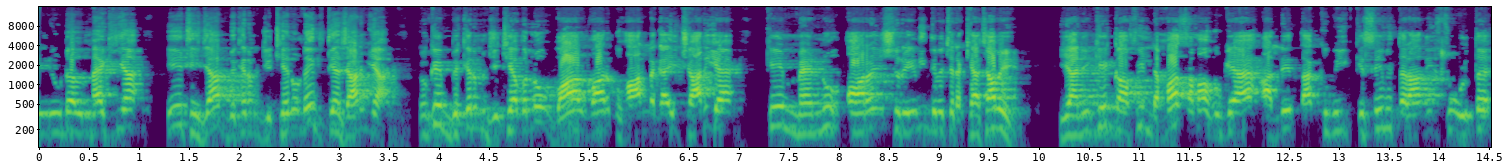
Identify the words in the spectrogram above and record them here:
ਨਿਊਡਲ, ਮੈਗੀਆਂ, ਇਹ ਚੀਜ਼ਾਂ ਵਿਕਰਮ ਮਜੀਠੀਆ ਨੂੰ ਨਹੀਂ ਦਿੱਤੀਆਂ ਜਾਣਗੀਆਂ, ਕਿਉਂਕਿ ਵਿਕਰਮ ਮਜੀਠੀਆ ਵੱਲੋਂ ਵਾਰ-ਵਾਰ ਗੁਹਾਰ ਲਗਾਈ ਜਾ ਰਹੀ ਹੈ ਕਿ ਮੈਨੂੰ ਔਰੰਜ ਸ਼੍ਰੇਣੀ ਦੇ ਵਿੱਚ ਰੱਖਿਆ ਜਾਵੇ। ਯਾਨੀ ਕਿ ਕਾਫੀ ਲੰਮਾ ਸਮਾਂ ਹੋ ਗਿਆ ਹੈ। ਹਾਲੇ ਤੱਕ ਵੀ ਕਿਸੇ ਵੀ ਤਰ੍ਹਾਂ ਦੀ ਸਹੂਲਤ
